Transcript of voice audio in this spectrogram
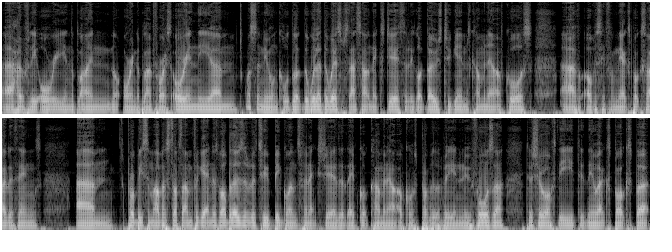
Uh, hopefully, Ori in the Blind, not Ori in the Blind Forest, Ori in the um, what's the new one called? The, the Will of the Wisps. That's out next year, so they've got those two games coming out, of course. Uh, obviously from the Xbox side of things. Um, probably some other stuff that I'm forgetting as well, but those are the two big ones for next year that they've got coming out. Of course, probably a new Forza to show off the, the new Xbox, but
